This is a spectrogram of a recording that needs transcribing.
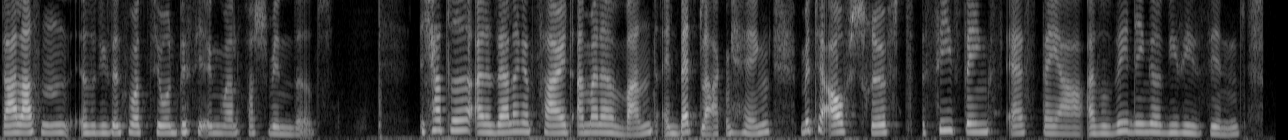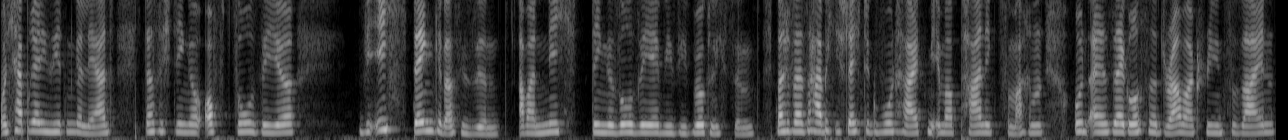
da lassen, also diese Information, bis sie irgendwann verschwindet. Ich hatte eine sehr lange Zeit an meiner Wand ein Bettlaken hängen mit der Aufschrift See Things as They Are, also sehe Dinge, wie sie sind. Und ich habe realisiert und gelernt, dass ich Dinge oft so sehe, wie ich denke, dass sie sind, aber nicht Dinge so sehe, wie sie wirklich sind. Beispielsweise habe ich die schlechte Gewohnheit, mir immer Panik zu machen und eine sehr große Drama Queen zu sein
